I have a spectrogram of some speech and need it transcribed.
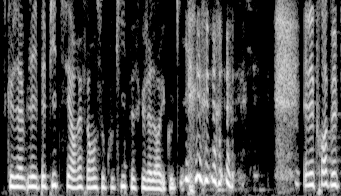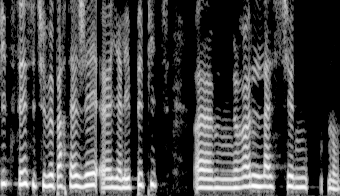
Ce que j'appelle les pépites, c'est en référence aux cookies parce que j'adore les cookies. Et les trois pépites, c'est si tu veux partager, il y a les pépites euh, relation... Non,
